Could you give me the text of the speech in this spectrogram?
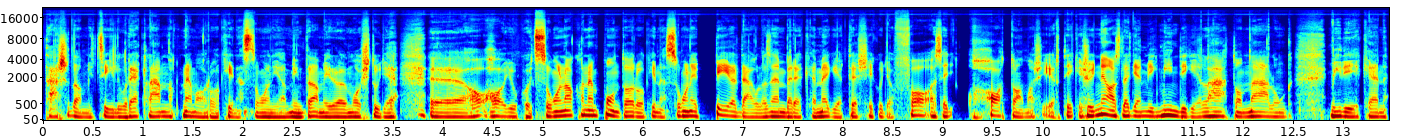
társadalmi célú reklámnak nem arról kéne szólnia, mint amiről most ugye ö, halljuk, hogy szólnak, hanem pont arról kéne szólni, hogy például az emberekkel megértessék, hogy a fa az egy hatalmas érték, és hogy ne az legyen még mindig, én látom nálunk vidéken,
